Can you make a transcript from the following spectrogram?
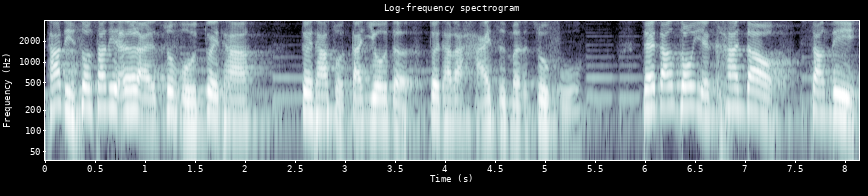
他领受上帝而来的祝福，对他，对他所担忧的，对他的孩子们的祝福，在当中也看到上帝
